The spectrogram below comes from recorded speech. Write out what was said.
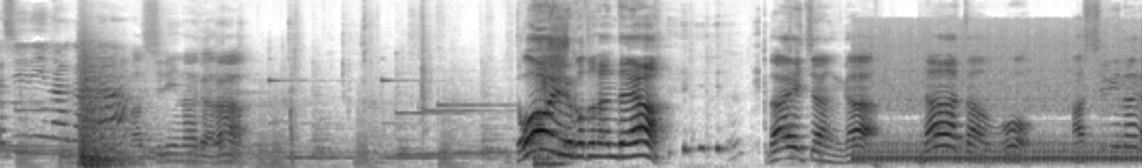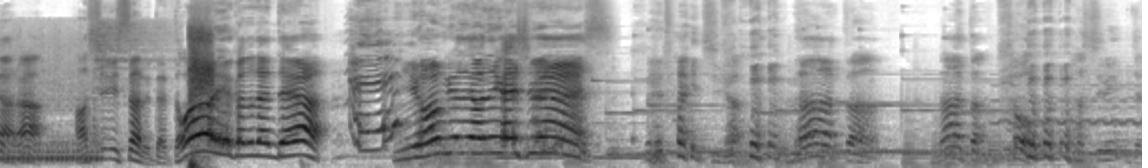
走りながら。走りながら。どういうことなんだよ。大ちゃんがなーたんを走りながら走り去るだどういうことなんだよ。日本語でお願いします。で 大地が なーたんなーたんと走りじゃ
